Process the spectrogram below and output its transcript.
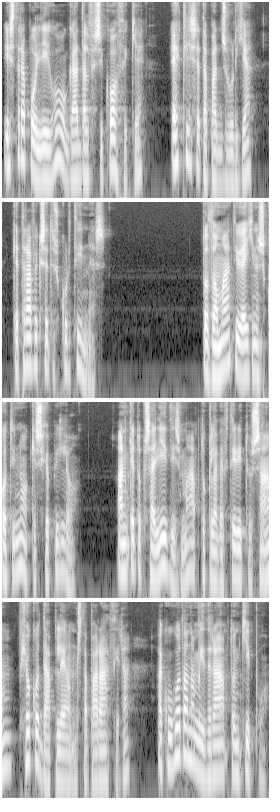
Ύστερα από λίγο ο Γκάνταλφ σηκώθηκε, έκλεισε τα παντζούρια και τράβηξε τις κουρτίνες. Το δωμάτιο έγινε σκοτεινό και σιωπηλό, αν και το ψαλίδισμα από το κλαδευτήρι του Σαμ πιο κοντά πλέον στα παράθυρα ακουγόταν αμυδρά από τον κήπο.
